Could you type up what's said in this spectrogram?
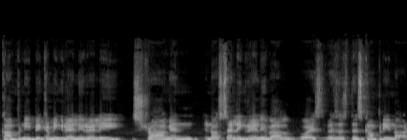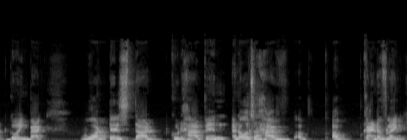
company becoming really really strong and you know selling really well? Versus this company not going back? What is that could happen? And also have a a kind of like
